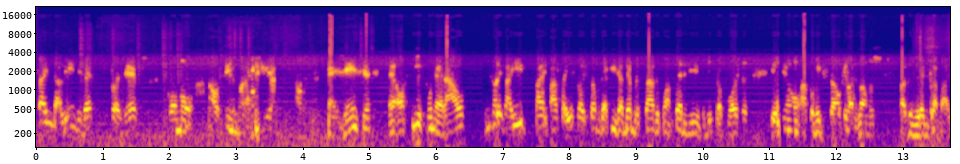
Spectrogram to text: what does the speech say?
saindo dali diversos projetos como auxílio moradia, auxílio emergência, é, auxílio funeral. E nós aí, para passa isso, nós estamos aqui já debruçados com uma série de, de propostas eu tenho a convicção que nós vamos fazer um grande trabalho.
